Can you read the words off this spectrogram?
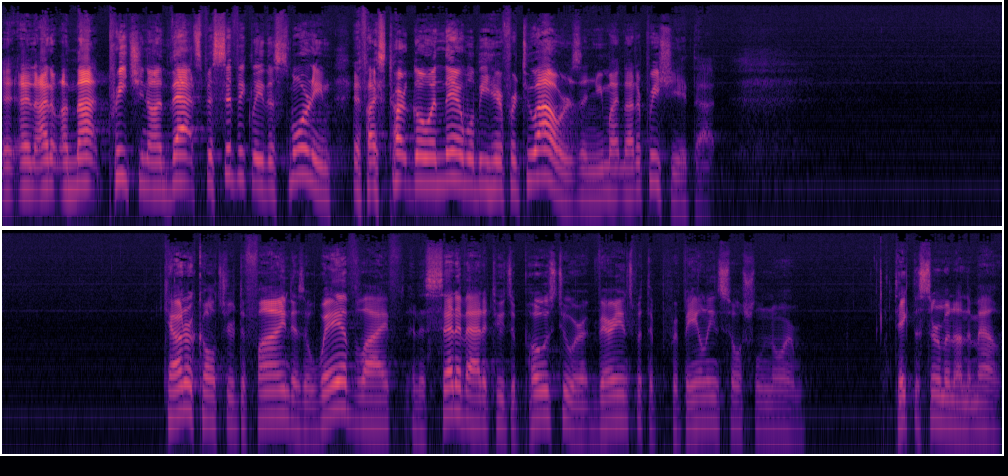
And I am not preaching on that specifically this morning. If I start going there, we'll be here for two hours, and you might not appreciate that. Counterculture defined as a way of life and a set of attitudes opposed to or at variance with the prevailing social norm. Take the Sermon on the Mount.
